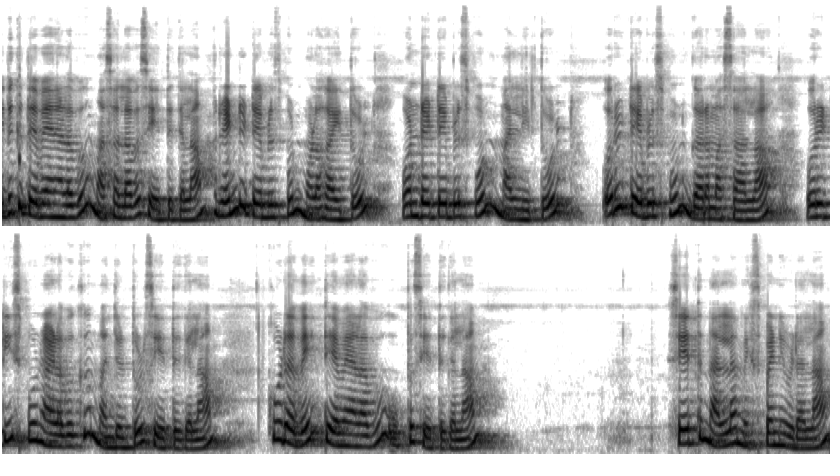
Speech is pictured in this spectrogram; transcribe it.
இதுக்கு தேவையான அளவு மசாலாவை சேர்த்துக்கலாம். ரெண்டு டேபிள் ஸ்பூன் மிளகாய்த்தூள் ஒன்றரை டேபிள் ஸ்பூன் மல்லித்தூள் ஒரு டேபிள் ஸ்பூன் கரம் மசாலா ஒரு டீஸ்பூன் அளவுக்கு மஞ்சள் தூள் சேர்த்துக்கலாம். கூடவே தேவையான அளவு உப்பு சேர்த்துக்கலாம். சேர்த்து நல்லா மிக்ஸ் பண்ணி விடலாம்.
